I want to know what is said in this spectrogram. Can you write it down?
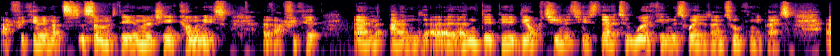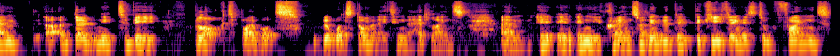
Africa, and that's some of the emerging economies of Africa, um, and uh, and the, the, the, opportunities there to work in this way that I'm talking about um, uh, don't need to be blocked by what's what's dominating the headlines um, in, in, Ukraine. So I think the, the key thing is to find,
